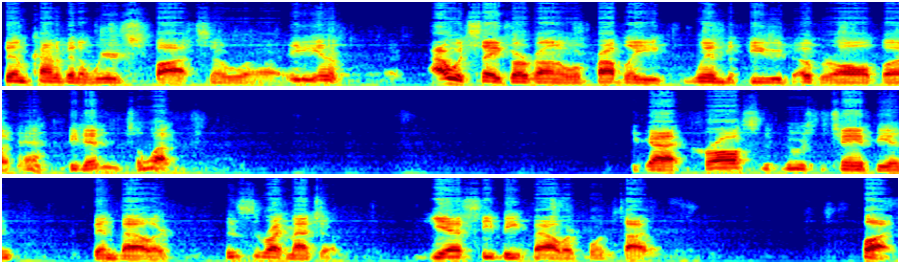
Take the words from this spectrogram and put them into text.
them kind of in a weird spot. So uh, you know, I would say Gargano will probably win the feud overall, but eh, if he didn't, so what? You got Kross, who was the champion, Finn Balor. This is the right matchup. Yes, he beat Balor for the title. But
